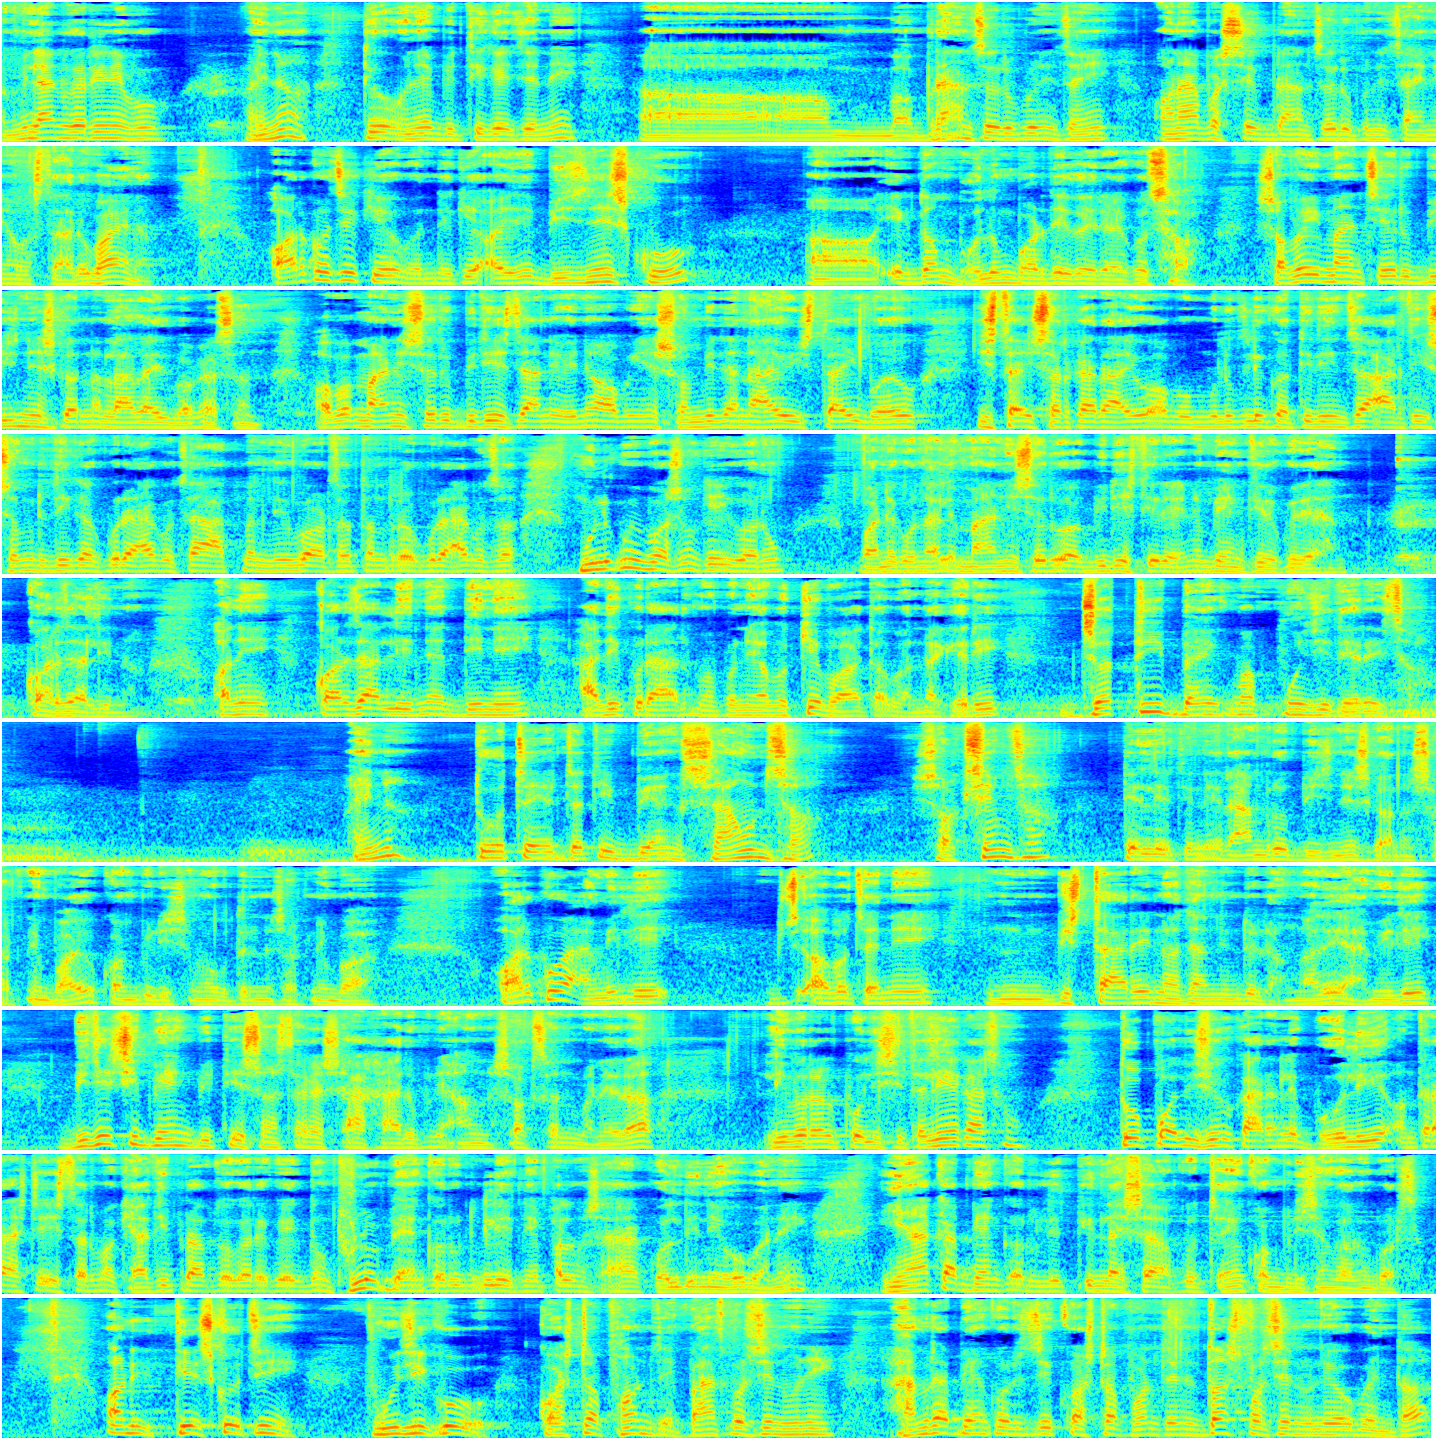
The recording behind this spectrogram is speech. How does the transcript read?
मिलान गरिने भयो। होइन? त्यो हुने बित्तिकै चाहिँ नि ब्रान्चहरू पनि चाहिँ अनावश्यक ब्रान्चहरू पनि चाहिने अवस्थाहरू भएन। अर्को चाहिँ के हो भनेदेखि अहिले बिजनेसको एकदम भोल्युम बढ्दै गइरहेको छ। सबै मान्छेहरू बिजनेस गर्न लालायत भएका छन्। अब मानिसहरू विदेश जाने होइन अब यहाँ संविधान आयो स्थायी भयो स्थायी सरकार आयो अब मुलुकले गति दिन्छ आर्थिक समृद्धिका कुरा आएको छ आत्मनिर्भर अर्थतन्त्रको कुरा आएको छ मुलुकमै बसौँ केही गरौँ भनेको हुनाले मानिसहरू अब विदेशतिर होइन ब्याङ्कतिर कुदाछन् कर्जा लिन। अनि कर्जा लिन दिने आदि कुराहरूमा पनि अब के भयो त भन्दाखेरि जति ब्याङ्कमा पुँजी धेरै छ होइन त्यो चाहिँ जति ब्याङ्क साउन्ड छ सक्षम छ त्यसले चाहिँ राम्रो बिजनेस गर्न सक्ने भयो कम्पिटिसनमा उत्रिन सक्ने भयो। अर्को हामीले अब चाहिँ नि बिस्तारै नजानिँदो ढङ्गले हामीले विदेशी ब्याङ्क वित्तीय संस्थाका शाखाहरू पनि आउन सक्छन् भनेर लिबरल पोलिसी त लिएका छौँ। त्यो पोलिसीको कारणले भोलि अन्तर्राष्ट्रिय स्तरमा ख्याति प्राप्त गरेको एकदम ठुलो ब्याङ्कहरूले नेपालमा शाखा खोलिदिने हो भने यहाँका ब्याङ्कहरूले तिनलाई चाहिँ कम्पिटिसन गर्नुपर्छ। अनि त्यसको चाहिँ पुँजीको कस्ट अफ फन्ड चाहिँ पाँच पर्सेन्ट हुने हाम्रा ब्याङ्कहरू चाहिँ कस्ट अफ फन्ड चाहिँ दस पर्सेन्ट हुने हो भने त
